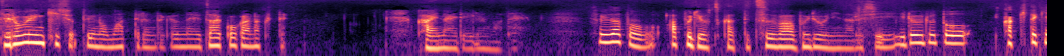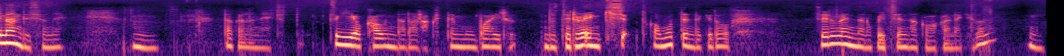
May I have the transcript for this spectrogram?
0円機種というのを待ってるんだけどね、在庫がなくて、買えないでいるので。それだとアプリを使って通話無料になるし、いろいろと画期的なんですよね。うん。だからね、ちょっと次を買うんなら楽天モバイルの0円機種とか思ってんだけど、0円なのか1円なのかわかんないけどね。うん。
